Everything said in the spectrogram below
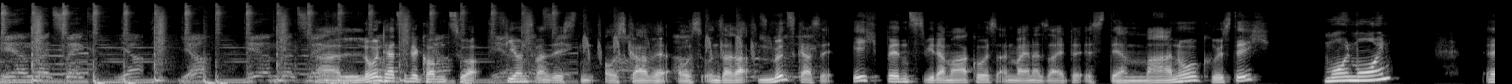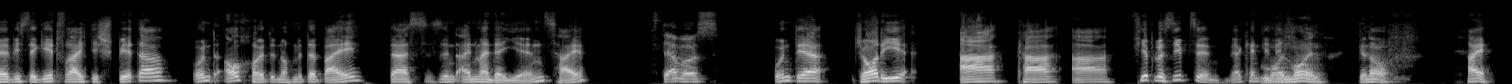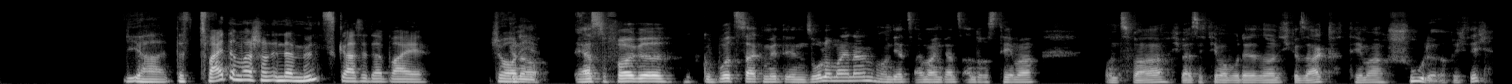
Hier im Münzweg, ja, ja. Hier im Münzweg. Hallo und herzlich willkommen zur 24. Ausgabe aus unserer Münzgasse. Ich bin's wieder, Markus. An meiner Seite ist der Manu. Grüß dich. Moin, moin. Äh, Wie es dir geht, frage ich dich später. Und auch heute noch mit dabei, das sind einmal der Jens, hi, Servus. und der Jordi, aka 4 plus 17. Wer kennt ihn Moin, nicht? moin, genau. Hi. Ja, das zweite Mal schon in der Münzgasse dabei, Jordi. Genau. Erste Folge Geburtstag mit den Solominern und jetzt einmal ein ganz anderes Thema. Und zwar, ich weiß nicht, Thema wurde noch nicht gesagt, Thema Schule, richtig?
